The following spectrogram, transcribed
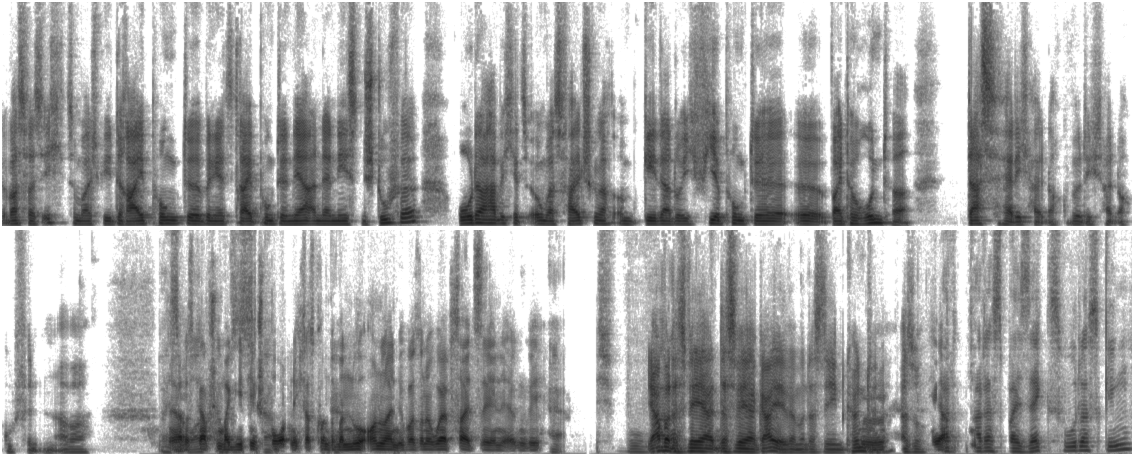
was weiß ich, zum Beispiel drei Punkte, bin jetzt drei Punkte näher an der nächsten Stufe, oder habe ich jetzt irgendwas falsch gemacht und gehe dadurch vier Punkte äh, weiter runter. Das hätte ich halt noch, würde ich halt noch gut finden, aber Bei Ja, das gab schon bei GT Sport nicht. Das konnte Ja. man nur online über so eine Website sehen irgendwie. Ich, wo ja, aber das wäre das wäre ja geil, wenn man das sehen könnte. Mhm. Also Ja. War, war das bei 6, wo das ging?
